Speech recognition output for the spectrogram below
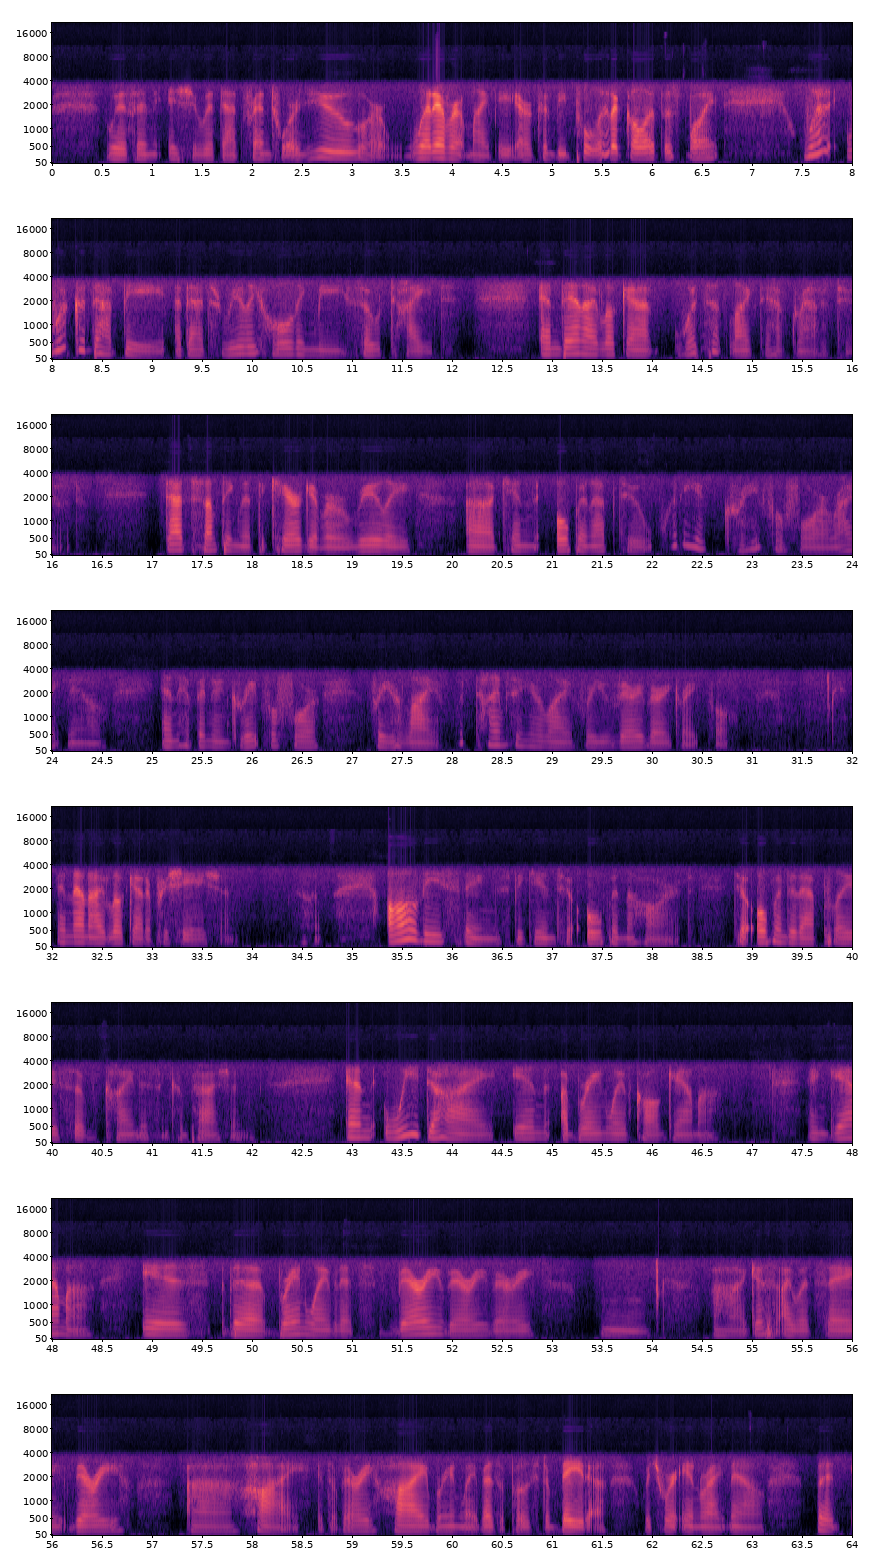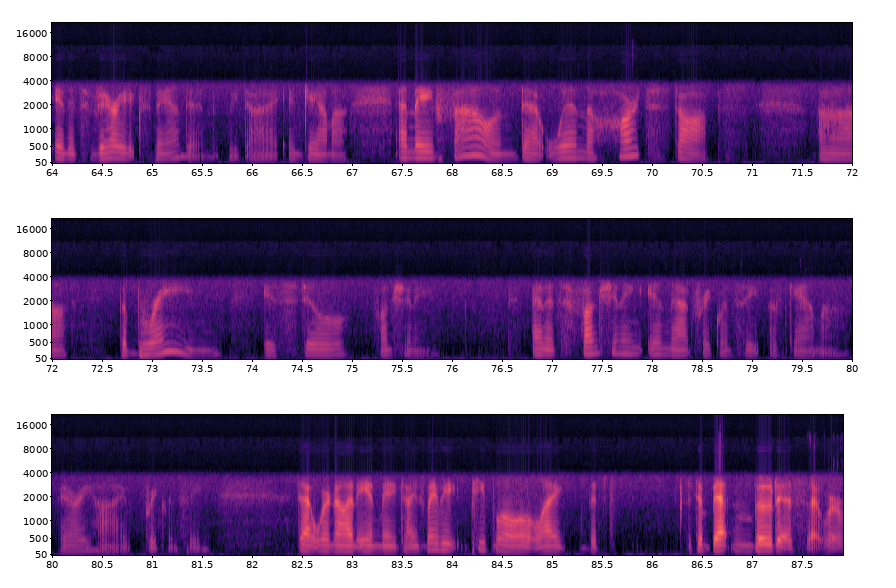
with an issue with that friend towards you or whatever it might be, or it could be political at this point. What what could that be that's really holding me so tight? And then I look at what's it like to have gratitude. That's something that the caregiver really uh, can open up to. What are you grateful for right now, and have been grateful for for your life? What times in your life were you very very grateful? And then I look at appreciation. All these things begin to open the heart, to open to that place of kindness and compassion. And we die in a brainwave called gamma. And gamma is the brainwave that's very, very, very, mm, uh, I guess I would say very uh, high. It's a very high brainwave as opposed to beta, which we're in right now. But and it's very expanded. We die in gamma, and they found that when the heart stops, uh, the brain is still functioning and it's functioning in that frequency of gamma, very high frequency that we're not in many times. Maybe people like the Tibetan Buddhists that were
